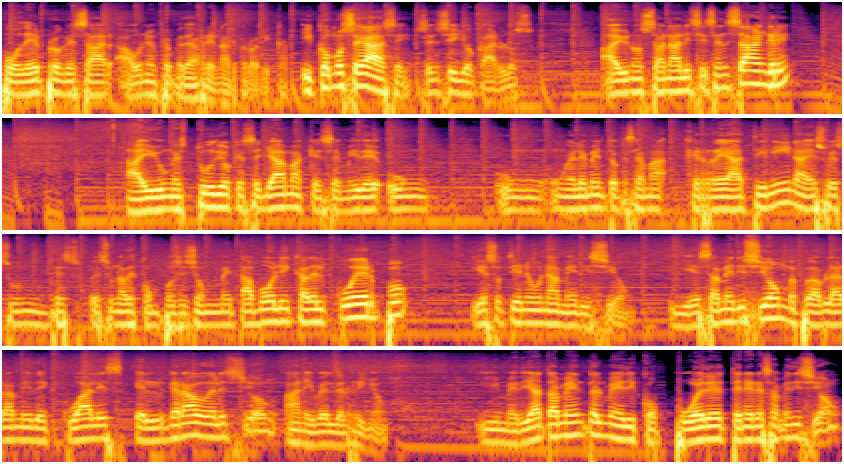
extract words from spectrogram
poder progresar a una enfermedad renal crónica. ¿Y cómo se hace? Sencillo, Carlos. Hay unos análisis en sangre, hay un estudio que se llama, que se mide un, elemento que se llama creatinina, eso es, un, es una descomposición metabólica del cuerpo y eso tiene una medición. Y esa medición me puede hablar a mí de cuál es el grado de lesión a nivel del riñón. Inmediatamente el médico puede tener esa medición,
